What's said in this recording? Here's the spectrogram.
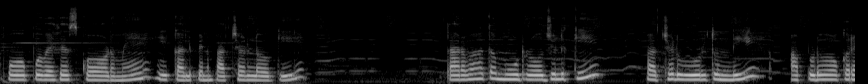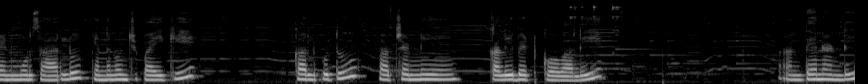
పోపు వేసేసుకోవడమే ఈ కలిపిన పచ్చడిలోకి తర్వాత మూడు రోజులకి పచ్చడి ఊరుతుంది. అప్పుడు ఒక రెండు మూడు సార్లు కింద నుంచి పైకి కలుపుతూ పచ్చడిని కలిపెట్టుకోవాలి. అంతేనండి.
